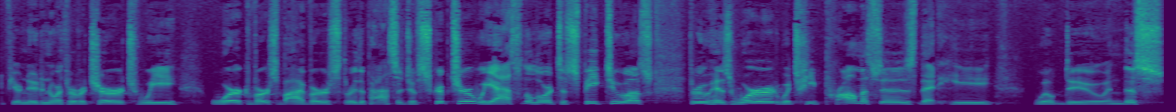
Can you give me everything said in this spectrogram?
if you're new to North River Church, we work verse by verse through the passage of Scripture. We ask the Lord to speak to us through His Word, which He promises that He will do. And this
